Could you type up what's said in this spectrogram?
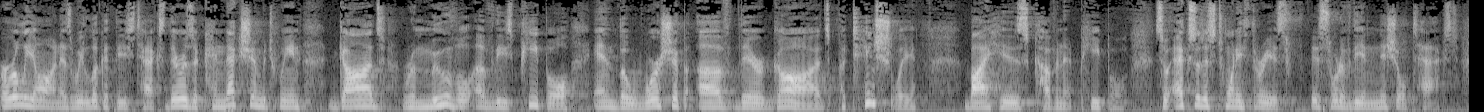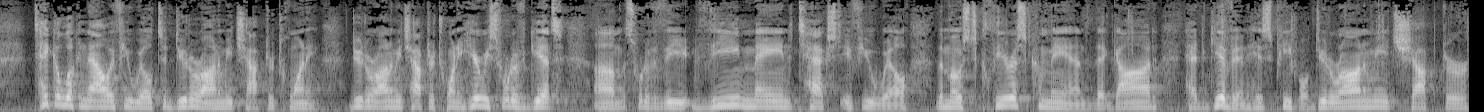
early on, as we look at these texts, there is a connection between God's removal of these people and the worship of their gods, potentially by his covenant people. So Exodus 23 is, is sort of the initial text. Take a look now, if you will, to Deuteronomy chapter 20. Deuteronomy chapter 20. Here we sort of get um, sort of the, the main text, if you will, the most clearest command that God had given his people. Deuteronomy chapter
